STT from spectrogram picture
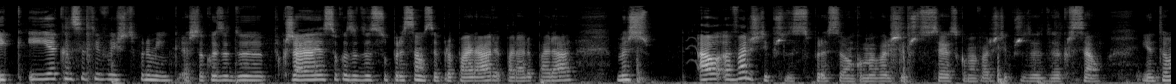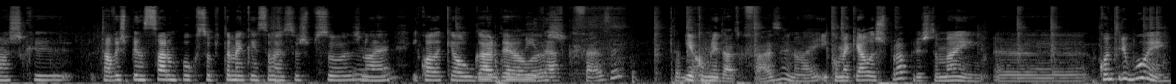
e, e, é cansativo isto para mim, esta coisa de. Porque já há essa coisa da superação, sempre a pairar, a pairar, a pairar, mas há, há, vários tipos de separação, como há vários tipos de sucesso, como há vários tipos de, de, agressão. E então acho que talvez pensar um pouco sobre também quem são essas pessoas, uhum. não é? Uhum. E qual é que é o lugar delas. E a comunidade que fazem. Também. E a comunidade que fazem, não é? E como é que elas próprias também uh, contribuem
